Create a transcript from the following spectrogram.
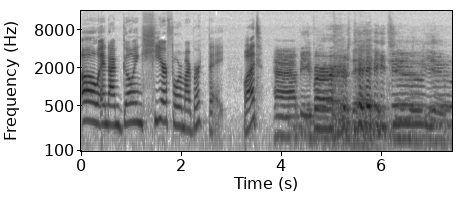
Oh, and I'm going here for my birthday. What? Happy birthday to you.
